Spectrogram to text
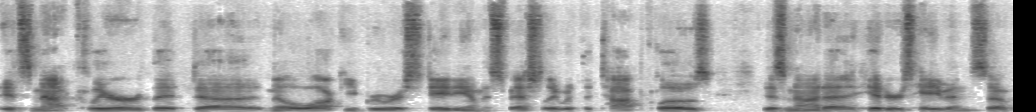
it's not clear that uh, Milwaukee Brewers Stadium, especially with the top close, is not a hitter's haven. So,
